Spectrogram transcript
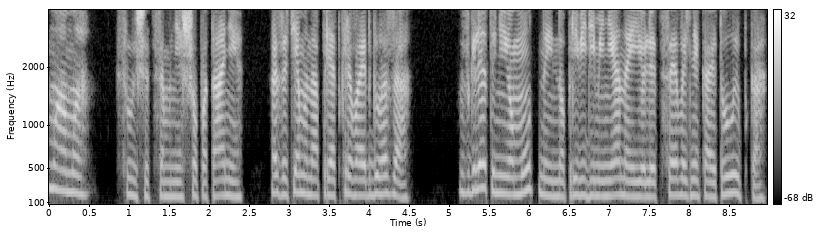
«Мама!» — слышится мне шепот Ани, а затем она приоткрывает глаза. Взгляд у нее мутный, но при виде меня на ее лице возникает улыбка.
